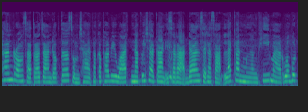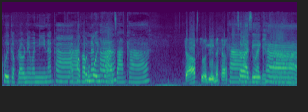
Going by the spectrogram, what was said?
ท่านรองศาสตราจารย์ ดร สมชายพักภาพวิวัฒน์นักวิชาการอิสระด้านเศรษฐศาสตร์และการเมืองที่มาร่วมพูดคุยกับเราในวันนี้นะคะค่ะขอบคุณนะค่ะคะอาจารย์คะครับ สวัสดีนะครับค่ะสวัสดีสวัสดีค่ะค่ะ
